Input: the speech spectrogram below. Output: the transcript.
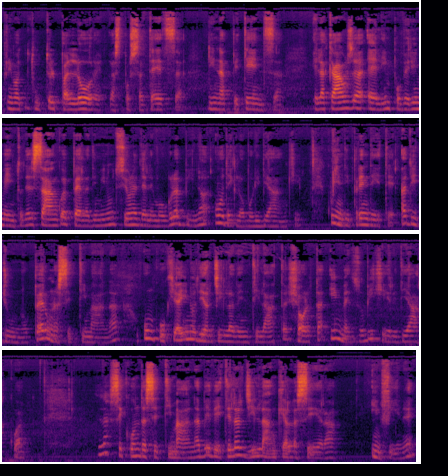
Prima di tutto il pallore, la spossatezza, l'inappetenza e la causa è l'impoverimento del sangue per la diminuzione dell'emoglobina o dei globuli bianchi. Quindi prendete a digiuno per una settimana un cucchiaino di argilla ventilata sciolta in mezzo bicchiere di acqua. La seconda settimana bevete l'argilla anche alla sera. Infine,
